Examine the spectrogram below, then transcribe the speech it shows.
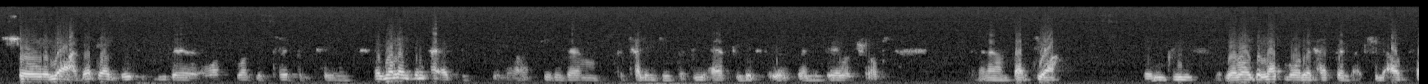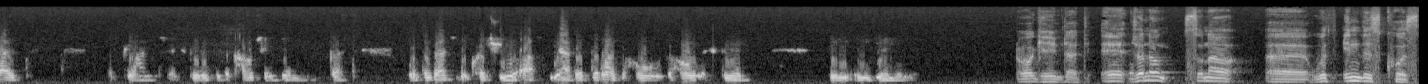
So yeah, that was basically the what, what the trip entailed. As well as interacting, you know, asking them the challenges that we have to experience in their workshops. Um, but yeah, in Greece, there was a lot more that happened actually outside the plant, experience the culture in general. But with regards to the question you asked, yeah, that there was the whole the whole experience in, in Germany. Okay, that. Uh, John, so now uh, within this course,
